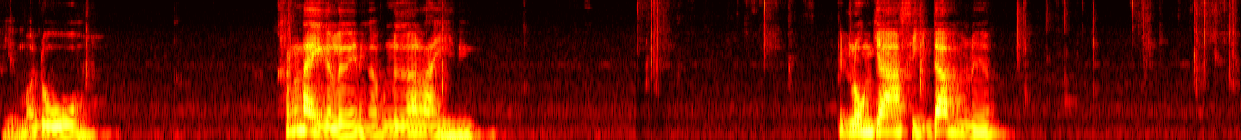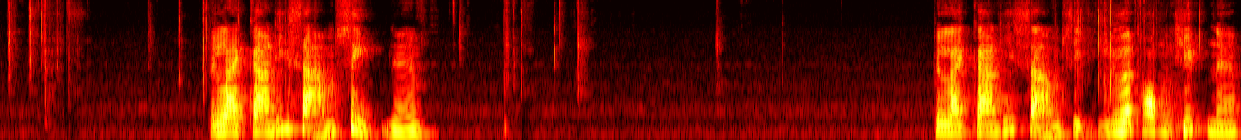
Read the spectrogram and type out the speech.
เดี๋ยวมาดู ข้างในกันเลยนะครับ เนื้ออะไรนี่เป็นลงยาสีดำเนื้อเป็นรายการที่สามสิบนะครับเป็นรายการที่สามสิบเนื้อทองทิพย์นะครับ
